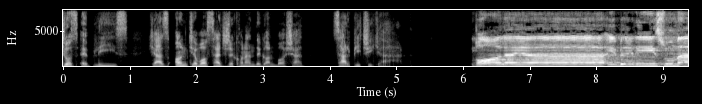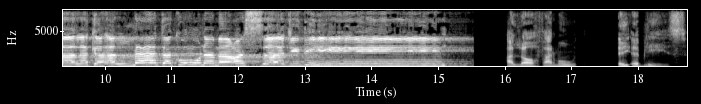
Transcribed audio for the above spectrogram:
جز ابلیس که از آن که با سجده کنندگان باشد سرپیچی کرد. قال يا إبليس ما لك ألا تكون مع الساجدين الله فرمود ای ابلیس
